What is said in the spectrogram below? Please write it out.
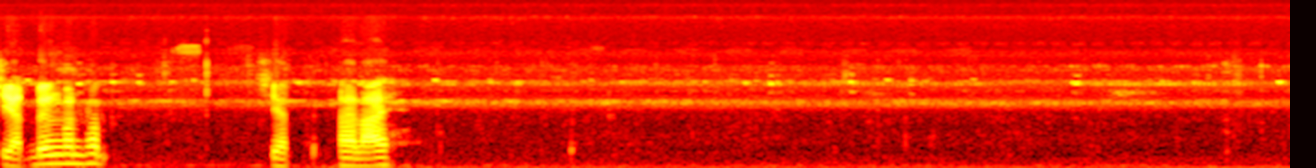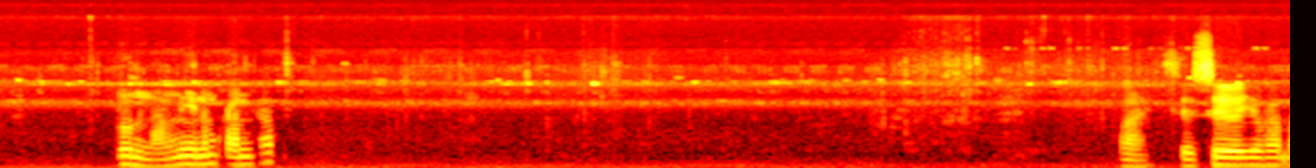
เขียดเบิ้งก่อนครับ เขียดหลายๆ รุ่นหลังนี่น้ำกันครับ ว่าซื่อๆอยู่ครับ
